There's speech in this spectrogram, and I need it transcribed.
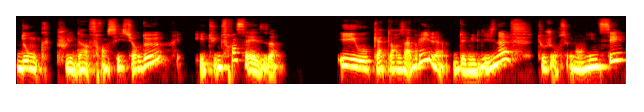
Donc plus d'un Français sur deux est une Française. Et au 14 avril 2019, toujours selon l'INSEE,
